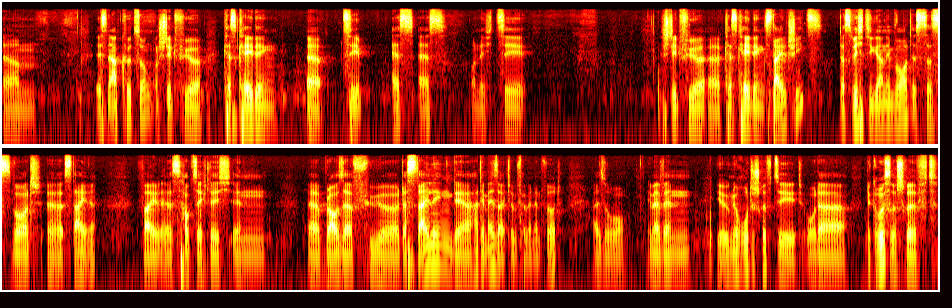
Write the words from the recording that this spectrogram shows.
ähm, ist eine Abkürzung und steht für Cascading äh, CSS und nicht CSS steht für äh, Cascading Style Sheets. Das Wichtige an dem Wort ist das Wort äh, Style, weil es hauptsächlich in äh, Browser für das Styling der HTML-Seite verwendet wird. Also immer wenn ihr irgendeine rote Schrift seht oder eine größere Schrift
